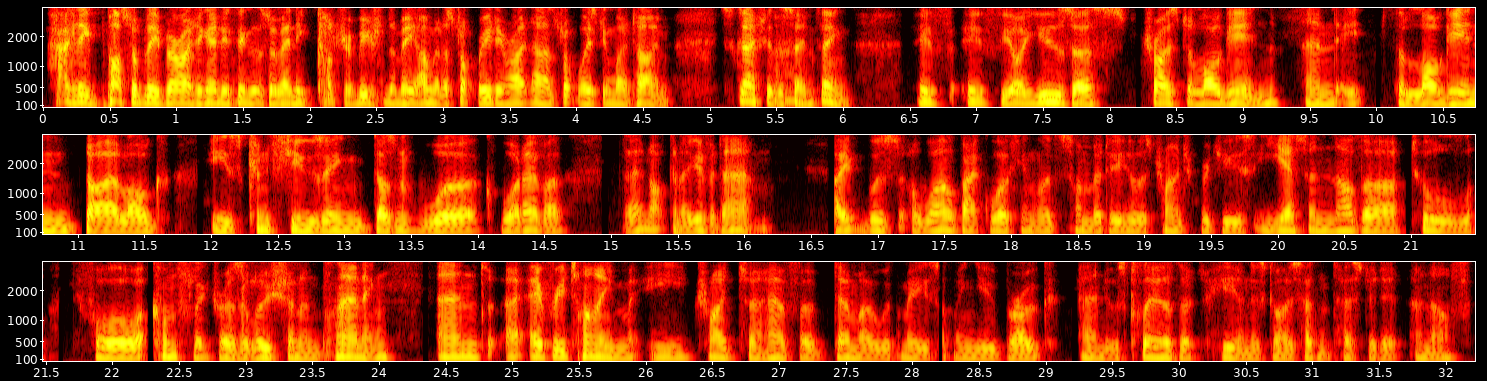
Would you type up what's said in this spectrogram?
How can he possibly be writing anything that's of any contribution to me? I'm going to stop reading right now and stop wasting my time. It's exactly the same thing. If if your user tries to log in and it, the login dialogue is confusing, doesn't work, whatever, they're not going to give a damn. I was a while back working with somebody who was trying to produce yet another tool for conflict resolution and planning. And uh, every time he tried to have a demo with me, something new broke. And it was clear that he and his guys hadn't tested it enough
